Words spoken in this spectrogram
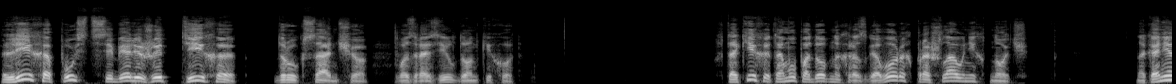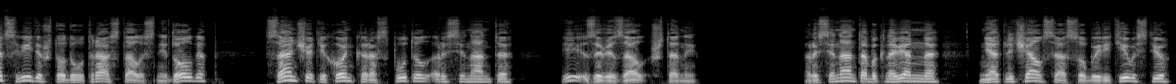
Лихо пусть себе лежит тихо, друг Санчо, — возразил Дон Кихот. В таких и тому подобных разговорах прошла у них ночь. Наконец, видя, что до утра осталось недолго, Санчо тихонько распутал Росинанта и завязал штаны. Росинант обыкновенно не отличался особой ретивостью,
